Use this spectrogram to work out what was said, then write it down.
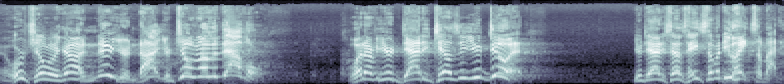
We're children of God. No, you're not. You're children of the devil. Whatever your daddy tells you, you do it. Your daddy says, hate somebody, you hate somebody.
